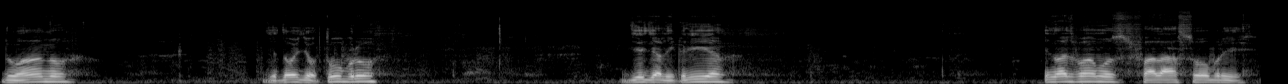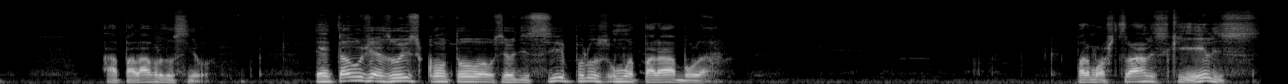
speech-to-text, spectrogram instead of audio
do ano, dia 2 de outubro, dia de alegria. E nós vamos falar sobre a palavra do Senhor. Então Jesus contou aos seus discípulos uma parábola para mostrar-lhes que eles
